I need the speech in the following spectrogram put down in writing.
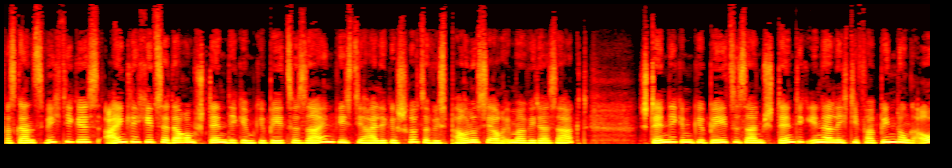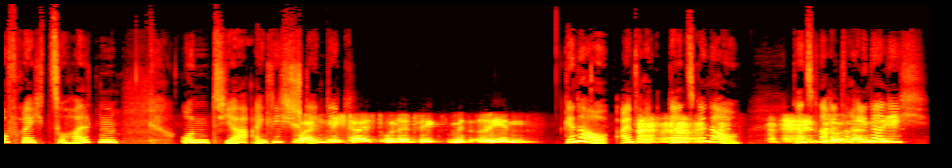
was ganz Wichtiges. Eigentlich geht es ja darum, ständig im Gebet zu sein, wie es die Heilige Schrift, so wie es Paulus ja auch immer wieder sagt, ständig im Gebet zu sein, ständig innerlich die Verbindung aufrecht zu halten und ja, eigentlich ständig... Was nicht heißt unentwegt mit reden. Genau, einfach ganz genau. Ganz genau, einfach innerlich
